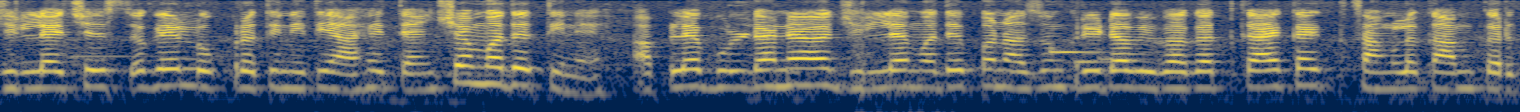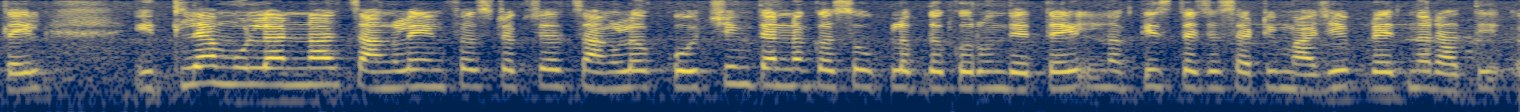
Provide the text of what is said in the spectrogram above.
जिल्ह्याचे सगळे लोकप्रतिनिधी आहेत त्यांच्या मदतीने. आपल्या बुलढाणा जिल्ह्यामध्ये पण अजून क्रीडा विभागात काय काय चांगलं काम करता येईल? इथल्या मुलांना चांगलं इन्फ्रास्ट्रक्चर चांगलं कोचिंग त्यांना कसं उपलब्ध करून देता येईल? नक्कीच त्याच्यासाठी माझे प्रयत्न राहतील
